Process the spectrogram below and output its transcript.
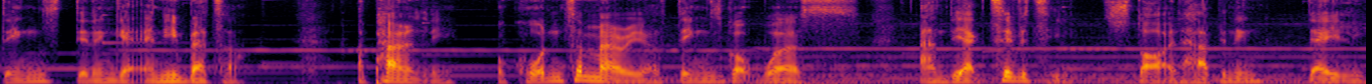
things didn't get any better. Apparently, according to Mario, things got worse, and the activity started happening daily.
